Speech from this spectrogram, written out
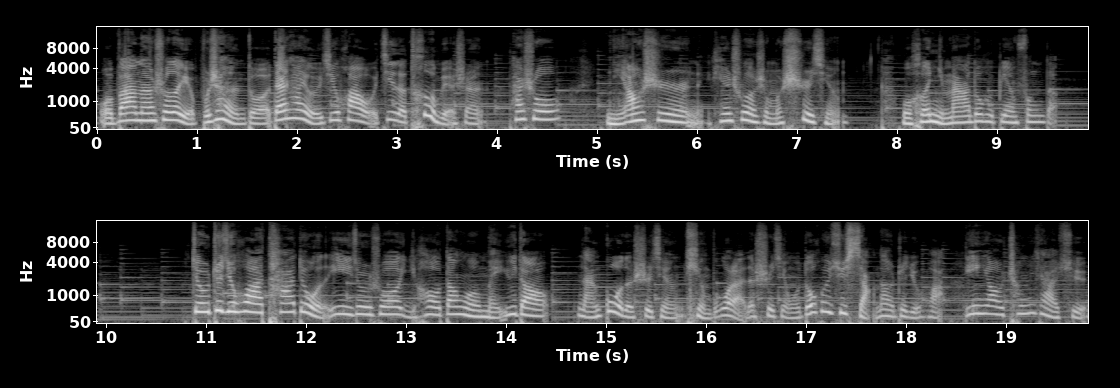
我爸呢说的也不是很多，但是他有一句话我记得特别深。他说：“你要是哪天出了什么事情，我和你妈都会变疯的。”就这句话，他对我的意义就是说，以后当我每遇到难过的事情、挺不过来的事情，我都会去想到这句话，一定要撑下去。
